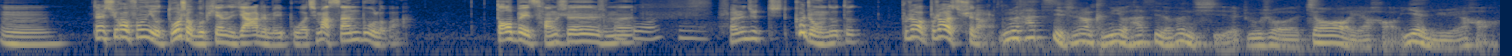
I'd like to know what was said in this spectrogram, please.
嗯，但是徐浩峰有多少部片子压着没播？起码三部了吧？刀背藏身什么，嗯，反正就各种都都不知道不知道去哪儿。因为他自己身上肯定有他自己的问题，比如说骄傲也好，厌女也好，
